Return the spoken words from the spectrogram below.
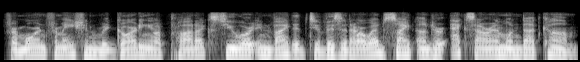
For more information regarding our products you are invited to visit our website under xrm1.com.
